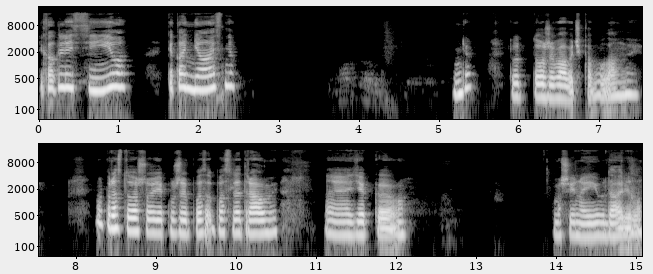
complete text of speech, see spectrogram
така красива, така нясня. Тут теж вавочка була в неї. Ну, просто що як уже після травми, е, як е, машина її ударила.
